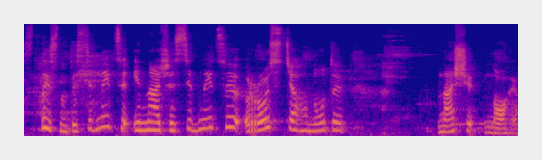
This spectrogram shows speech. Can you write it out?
стиснути сідницю, і наче сідницею розтягнути наші ноги.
